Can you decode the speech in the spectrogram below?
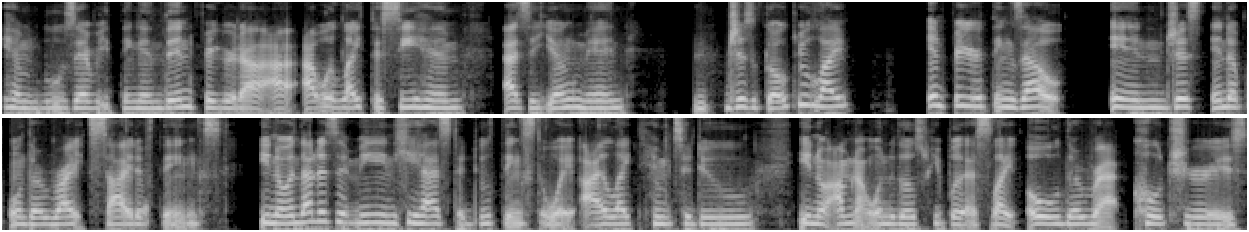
him lose everything and then figure it out. I, I would like to see him as a young man just go through life and figure things out and just end up on the right side of things. You know, and that doesn't mean he has to do things the way I like him to do. You know, I'm not one of those people that's like, oh, the rap culture is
